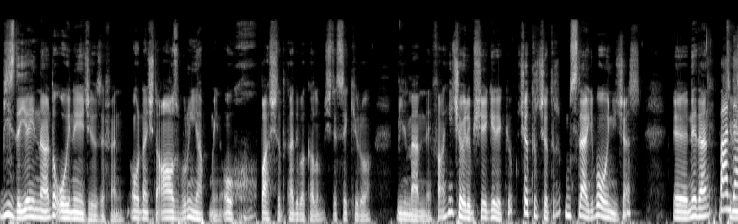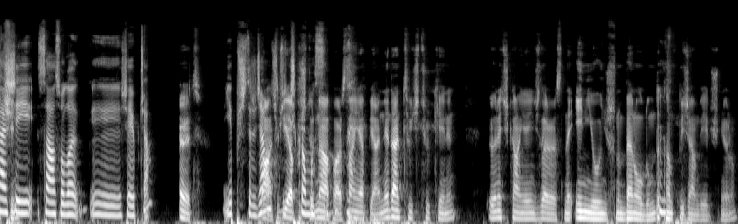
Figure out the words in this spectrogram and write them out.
Biz de yayınlarda oynayacağız efendim. Oradan işte ağız burun yapmayın. Oh başladık hadi bakalım. İşte Sekiro bilmem ne falan. Hiç öyle bir şeye gerek yok. Çatır çatır misler gibi oynayacağız. E, neden? ben de her Twitch'in- şeyi sağa sola e, şey yapacağım. Evet. Yapıştıracağım. Artık Hiçbir şey yapıştır çıkamasın. ne yaparsan yap yani. Neden Twitch Türkiye'nin öne çıkan yayıncılar arasında en iyi oyuncusunun ben olduğumu da kanıtlayacağım diye düşünüyorum.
